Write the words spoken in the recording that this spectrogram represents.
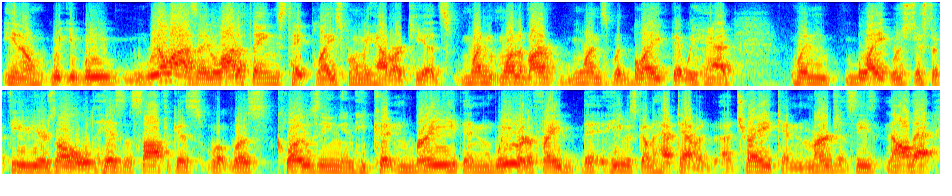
You know, we, we realize a lot of things take place when we have our kids. One one of our ones with Blake that we had when Blake was just a few years old, his esophagus was closing and he couldn't breathe, and we were afraid that he was going to have to have a, a trach and emergencies and all that.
